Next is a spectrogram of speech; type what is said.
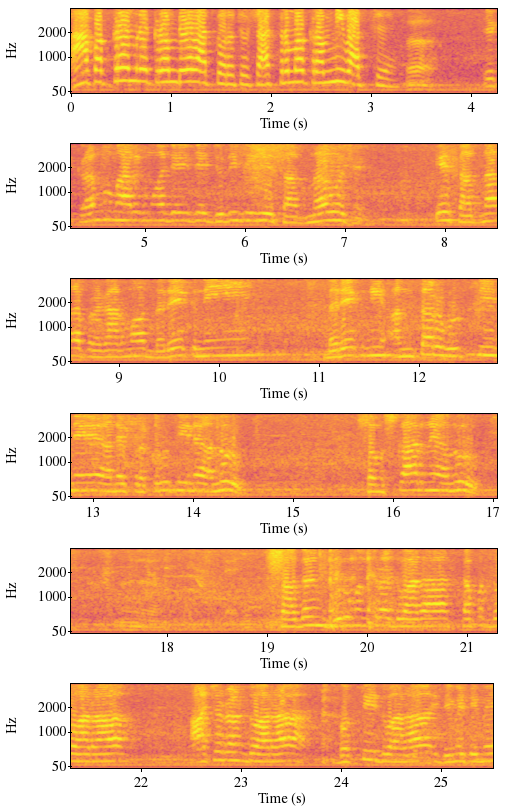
આપ અક્રમ ને ક્રમ બે વાત કરો છો. શાસ્ત્રમાં ક્રમની વાત છે. હા. એ ક્રમ માર્ગમાં જે જે જુદી જુદી સાધનાઓ છે એ સાધનાના પ્રકારમાં દરેકની દરેકની અંતર્વૃત્તિને અને પ્રકૃતિને અનુરૂપ, સંસ્કારને અનુરૂપ, સાધન, ગુરુમંત્ર દ્વારા, તપ દ્વારા, આચરણ દ્વારા, ભક્તિ દ્વારા ધીમે ધીમે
